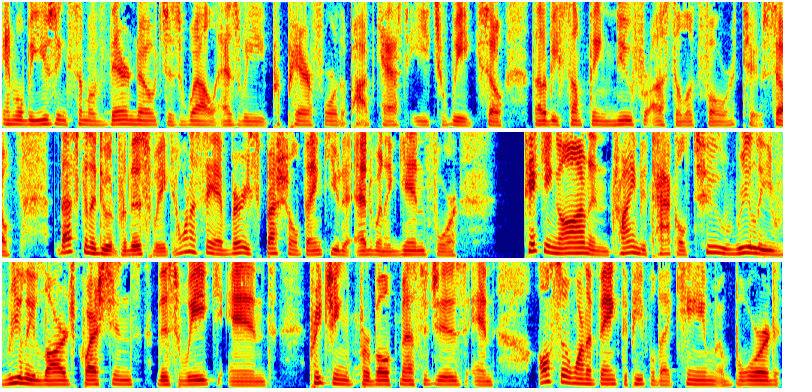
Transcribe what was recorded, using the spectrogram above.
And we'll be using some of their notes as well as we prepare for the podcast each week. So that'll be something new for us to look forward to. So that's going to do it for this week. I want to say a very special thank you to Edwin again for taking on and trying to tackle two really, really large questions this week and preaching for both messages. And also want to thank the people that came aboard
